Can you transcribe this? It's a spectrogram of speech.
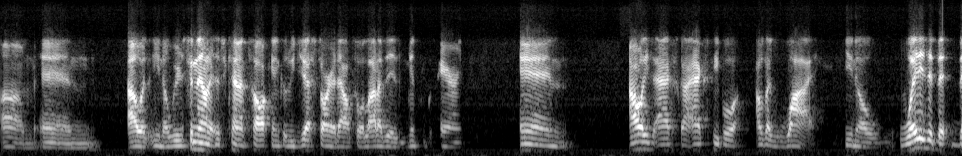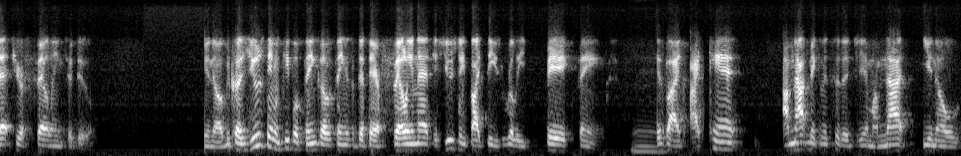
um, and I was you know we were sitting down and just kind of talking because we just started out, so a lot of it is mental preparing. And I always ask I ask people I was like why you know what is it that that you're failing to do? You know because usually when people think of things that they're failing at, it's usually like these really big things. Mm, It's like I can't. I'm not making it to the gym. I'm not, you know,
